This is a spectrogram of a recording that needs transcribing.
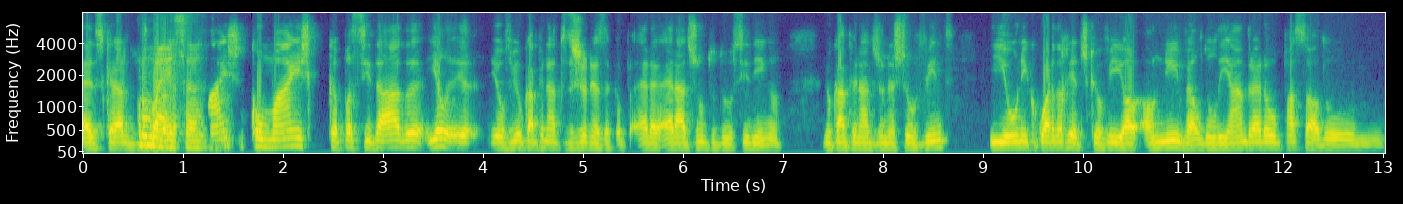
uh, se calhar Promessa. Com, mais, com mais capacidade. Ele, eu, vi o campeonato de Júnior, era, era adjunto do Cidinho no campeonato de Júnior Sub-20 e o único guarda-redes que eu vi ao, ao, nível do Leandro era o Passó do,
